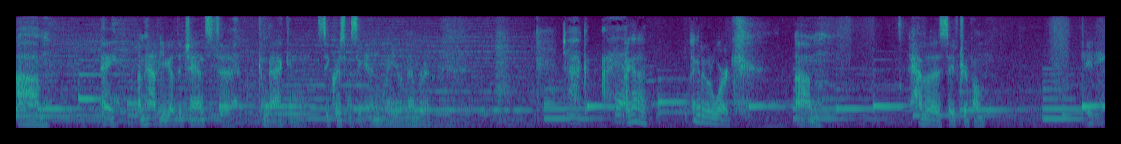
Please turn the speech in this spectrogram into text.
Um, hey, I'm happy you got the chance to come back and see Christmas again the way you remember it. Jack, I. I gotta, I gotta go to work. Um, have a safe trip home, Katie.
